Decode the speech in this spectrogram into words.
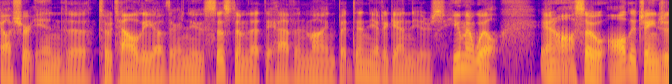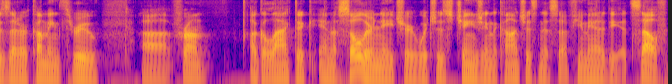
usher in the totality of their new system that they have in mind. But then, yet again, there's human will, and also all the changes that are coming through uh, from a galactic and a solar nature, which is changing the consciousness of humanity itself.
